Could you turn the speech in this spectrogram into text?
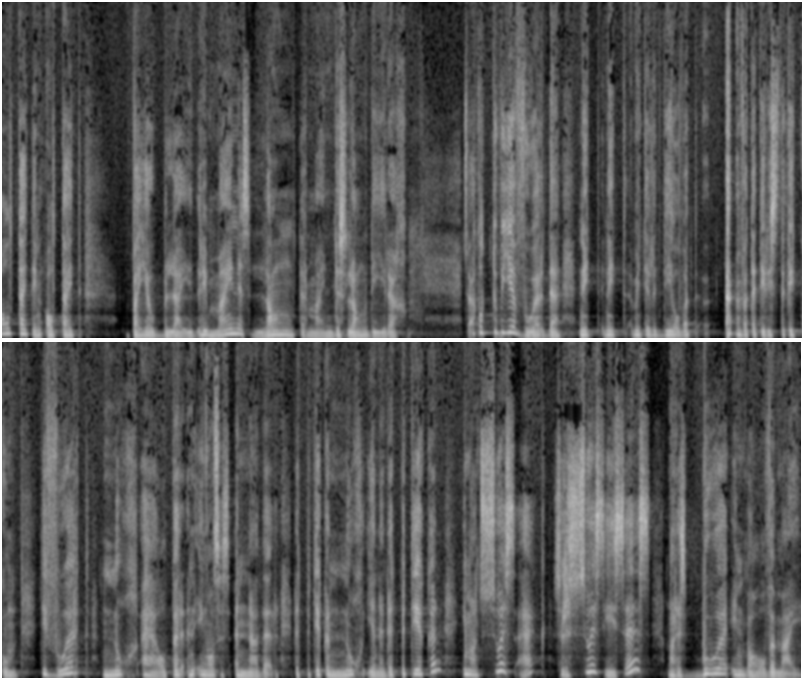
altyd en altyd by jou bly. Remain is langtermyn, dis langdurig. So ek wil twee woorde net net met julle deel wat wat uit hierdie stukkie kom. Die woord nog 'n helper in Engels is another. Dit beteken nog een en dit beteken iemand soos ek, so dis soos Jesus, maar dis bo en behalwe my.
